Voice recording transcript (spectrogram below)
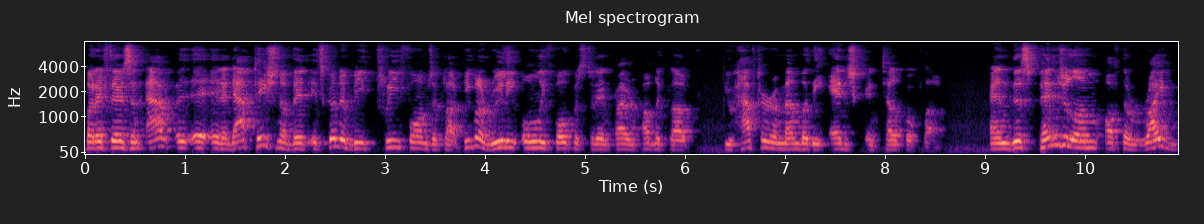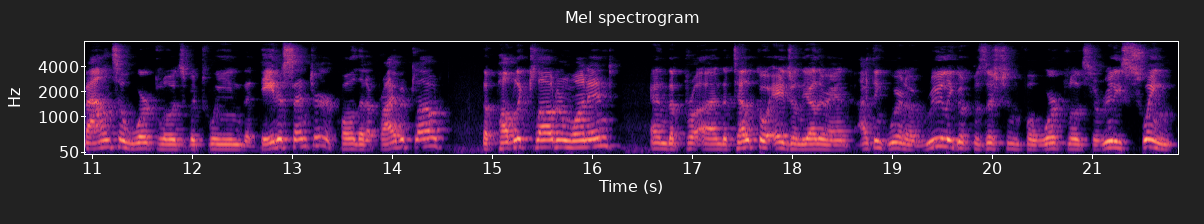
But if there's an, an adaptation of it, it's going to be three forms of cloud. People are really only focused today in private and public cloud. You have to remember the edge in telco cloud. And this pendulum of the right balance of workloads between the data center, call that a private cloud, the public cloud on one end, and the and the telco edge on the other end, I think we're in a really good position for workloads to really swing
